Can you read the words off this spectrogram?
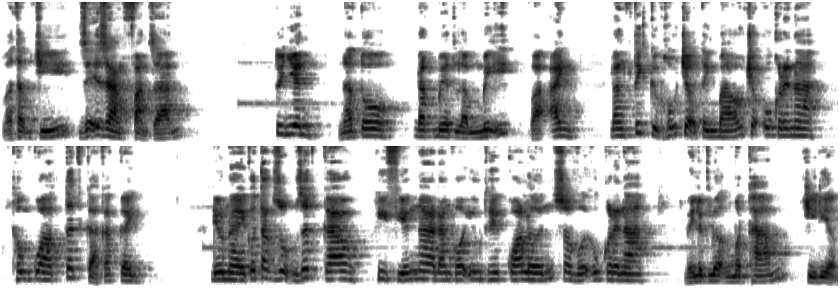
và thậm chí dễ dàng phản gián. Tuy nhiên, NATO, đặc biệt là Mỹ và Anh đang tích cực hỗ trợ tình báo cho Ukraine thông qua tất cả các kênh. Điều này có tác dụng rất cao khi phía Nga đang có ưu thế quá lớn so với Ukraine về lực lượng mật thám, chỉ điểm.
